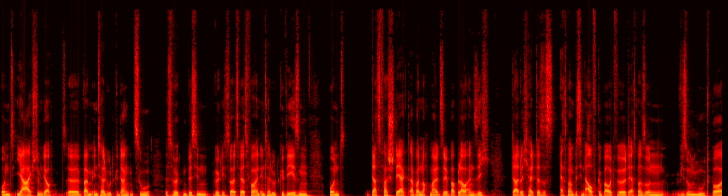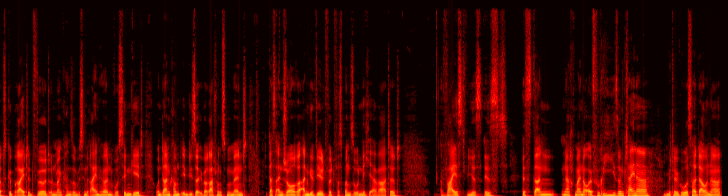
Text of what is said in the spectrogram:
Und ja, ich stimme dir auch äh, beim Interlude-Gedanken zu. Es wirkt ein bisschen wirklich so, als wäre es vorher ein Interlude gewesen und das verstärkt aber nochmal Silberblau an sich dadurch halt, dass es erstmal ein bisschen aufgebaut wird, erstmal so ein, wie so ein Moodboard gebreitet wird und man kann so ein bisschen reinhören, wo es hingeht und dann kommt eben dieser Überraschungsmoment, dass ein Genre angewählt wird, was man so nicht erwartet. Weißt, wie es ist, ist dann nach meiner Euphorie so ein kleiner, mittelgroßer Downer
